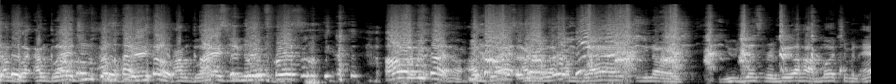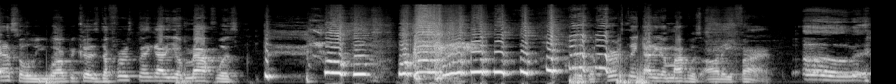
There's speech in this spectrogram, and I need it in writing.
I'm, gla- I'm glad you. I'm glad. Yo, I'm glad you know. oh! I'm glad, I'm, glad, I'm glad. You know, you just reveal how much of an asshole you are because the first thing out of your mouth was the first thing out of your mouth was, "Are they fine?" Oh man.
